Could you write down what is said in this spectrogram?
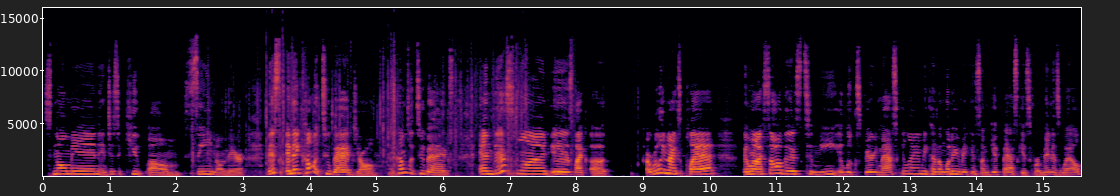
snowmen and just a cute um scene on there. This and they come with two bags, y'all. It comes with two bags. And this one is like a a really nice plaid. And when I saw this, to me, it looks very masculine because I'm going to be making some gift baskets for men as well.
